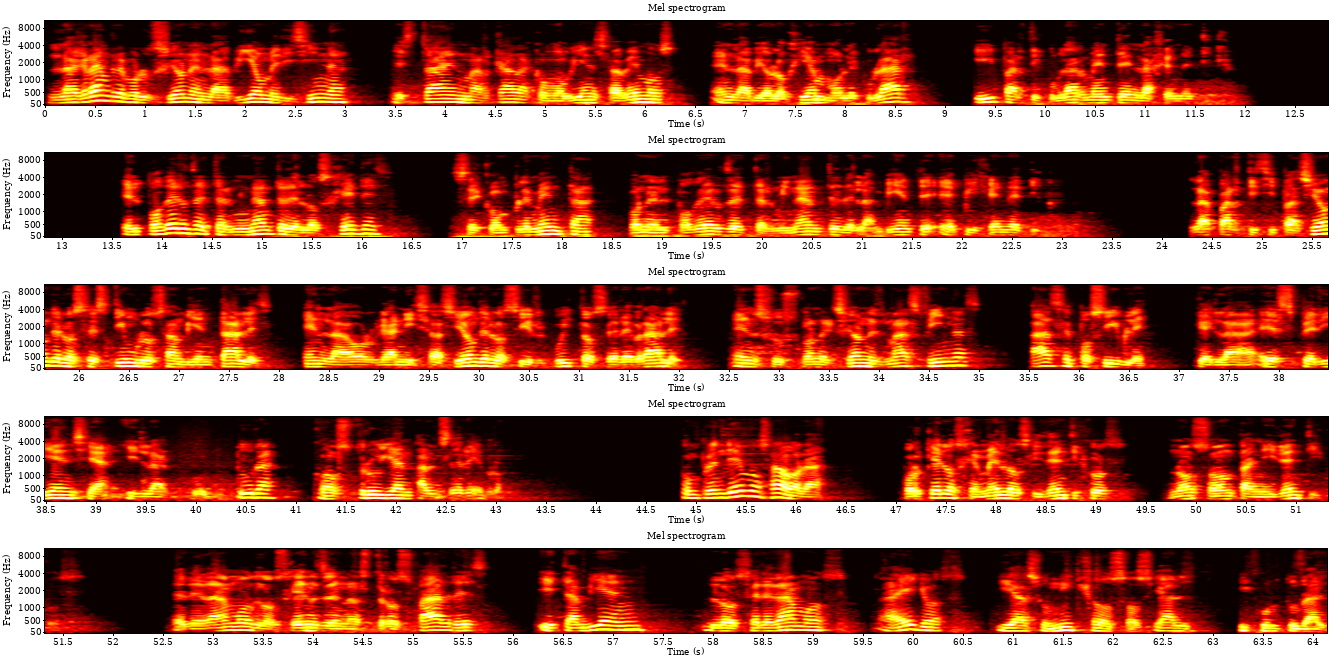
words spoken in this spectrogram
La gran revolución en la biomedicina está enmarcada, como bien sabemos, en la biología molecular y particularmente en la genética. El poder determinante de los genes se complementa con el poder determinante del ambiente epigenético. La participación de los estímulos ambientales en la organización de los circuitos cerebrales en sus conexiones más finas hace posible que la experiencia y la cultura construyan al cerebro. Comprendemos ahora por qué los gemelos idénticos no son tan idénticos. Heredamos los genes de nuestros padres y también los heredamos a ellos y a su nicho social y cultural.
